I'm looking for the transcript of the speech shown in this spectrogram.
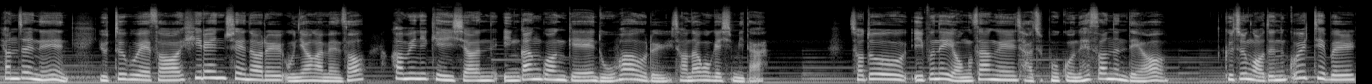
현재는 유튜브에서 히렌 채널을 운영하면서 커뮤니케이션, 인간관계의 노하우를 전하고 계십니다. 저도 이분의 영상을 자주 보곤 했었는데요. 그중 얻은 꿀팁을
